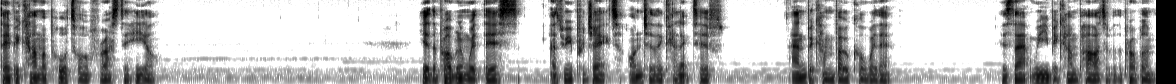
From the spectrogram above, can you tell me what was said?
They become a portal for us to heal. Yet the problem with this, as we project onto the collective and become vocal with it, is that we become part of the problem.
